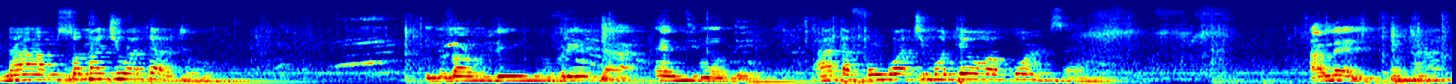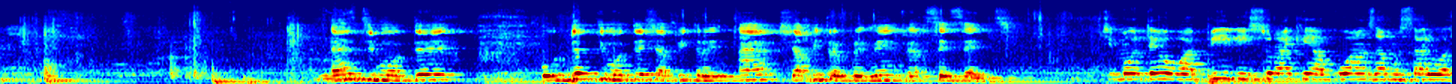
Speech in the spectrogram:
na msomaji wa tatu il va ouvrir, ouvrir dans 1 Timothée. atafungua timoteo wa kwanza Amen. 1 Timothée, ou 2 Timothée chapitre 1, chapitre 1 verset 7. timoteo wa pili sura yake ya kwanza mstari wa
